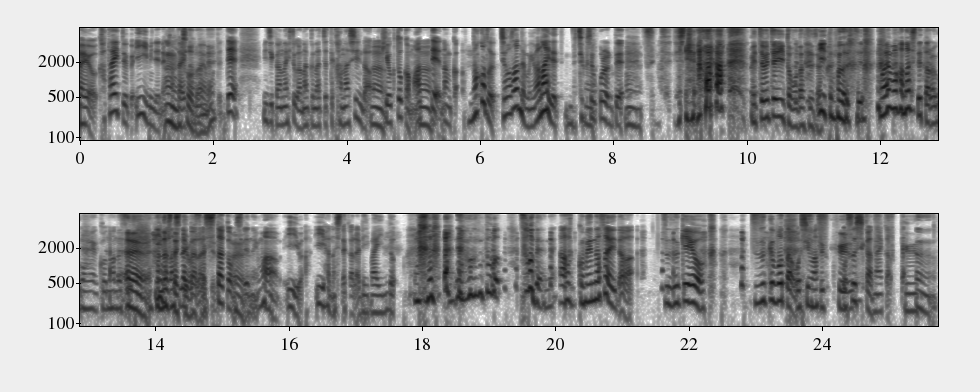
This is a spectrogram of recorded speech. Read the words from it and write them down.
えを、硬いというか、いい意味でね、うん硬い考えを持ってて、身近な人が亡くなっちゃって悲しんだうん記憶とかもあって、なんか、そんなこと冗談でも言わないでってめちゃくちゃ怒られて、うんすいませんでした。めちゃめちゃいい友達じゃん。いい友達。前も話してたらごめん、この話。うん。いい話だからしたかもしれない。うんまあ、いいわ。いい話だからリマインド。で、本当そうだよね。あ、ごめんなさいだわ。続けよう。続くボタン押します。押すしかなかった。うん。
